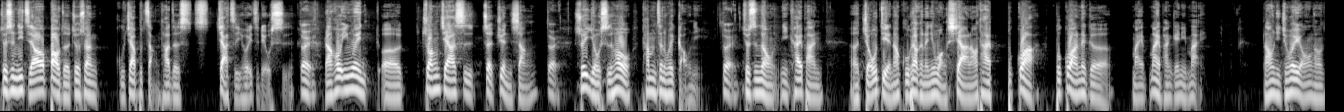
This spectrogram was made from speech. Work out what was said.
就是你只要抱着，就算股价不涨，它的价值也会一直流失。对，然后因为呃。庄家是这券商，对，所以有时候他们真的会搞你，对，就是那种你开盘呃九点，然后股票可能已经往下，然后他还不挂不挂那个买卖盘给你卖，然后你就会有可能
